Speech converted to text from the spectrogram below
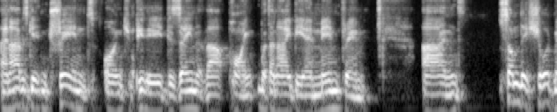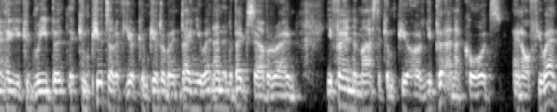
And I was getting trained on computer design at that point with an IBM mainframe. And somebody showed me how you could reboot the computer if your computer went down. You went into the big server room, you found the master computer, you put in a code, and off you went.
